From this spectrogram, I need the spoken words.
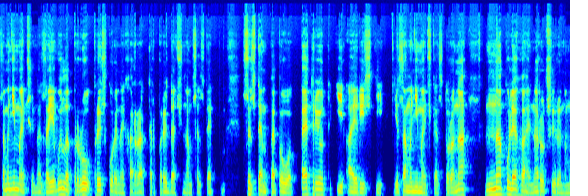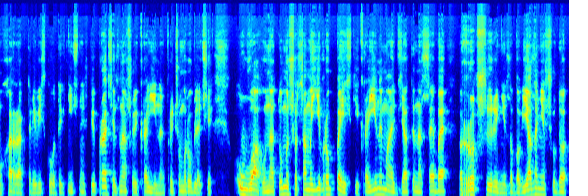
Саме Німеччина заявила про прискорений характер передачі нам систем, систем ППО Петріот і Айрісті. І саме німецька сторона наполягає на розширеному характері військово-технічної співпраці з нашою країною, причому роблячи увагу на тому, що саме європейські країни мають взяти на себе розширені зобов'язання щодо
